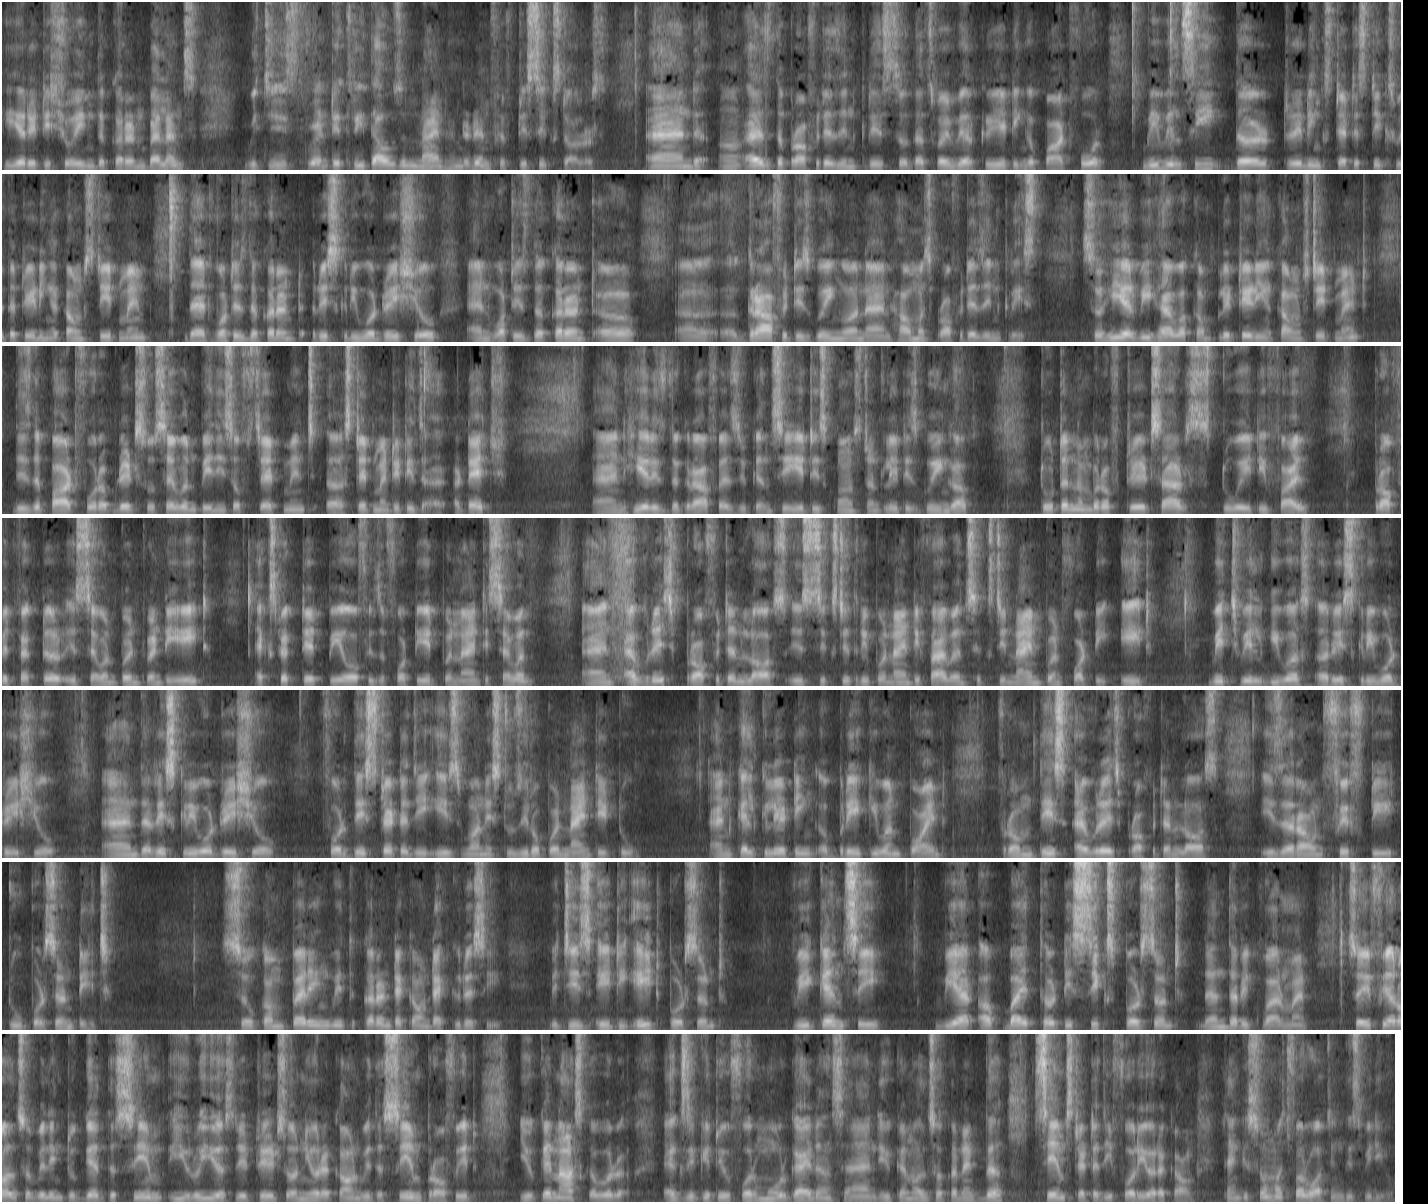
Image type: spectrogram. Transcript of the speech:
here it is showing the current balance which is $23,956 and uh, as the profit has increased so that's why we are creating a part 4 we will see the trading statistics with the trading account statement that what is the current risk reward ratio and what is the current uh, uh, uh, graph it is going on and how much profit has increased. So here we have a complete trading account statement. This is the part 4 update. So seven pages of statement uh, statement it is uh, attached. And here is the graph. As you can see it is constantly it is going up. Total number of trades are 285 profit factor is 7.28 expected payoff is 48.97 and average profit and loss is 63.95 and 69.48 which will give us a risk reward ratio. And the risk reward ratio for this strategy is 1 is to 0.92 and calculating a break even point from this average profit and loss is around 52 percentage so comparing with current account accuracy which is 88% we can say we are up by 36% than the requirement. So if you are also willing to get the same euro usd trades on your account with the same profit you can ask our executive for more guidance and you can also connect the same strategy for your account. Thank you so much for watching this video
